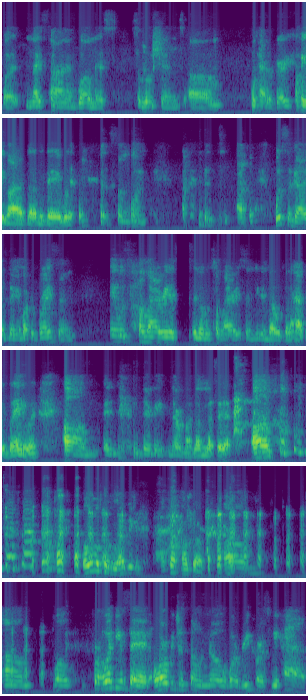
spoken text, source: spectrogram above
but Nice Time Wellness Solutions, um, who had a very funny live the other day with someone, what's the guy's name, Mark Bryson. It was hilarious, and it was hilarious, and we didn't know it was going to happen. But anyway, um, and they made, never mind, I'm not say that. Um, oh, let me, I caught myself. Um, um, well, from what he said, or we just don't know what recourse we have.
